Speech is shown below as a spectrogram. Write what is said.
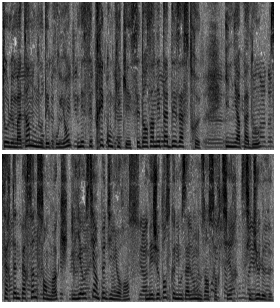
Tôt le matin, nous nous débrouillons, mais c'est très compliqué. C'est dans un état désastreux. Il n'y a pas d'eau. Certaines personnes s'en moquent. Il y a aussi un peu d'ignorance. Mais je pense que nous allons nous en sortir, si Dieu le veut.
